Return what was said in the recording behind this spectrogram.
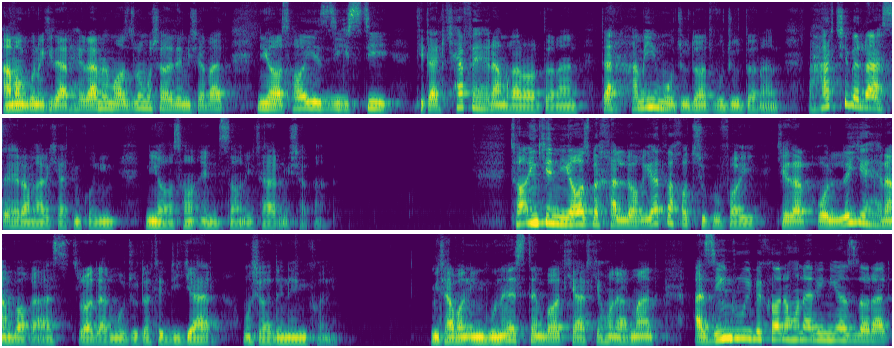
همان گونه که در هرم مازلو مشاهده می شود نیازهای زیستی که در کف هرم قرار دارند در همه موجودات وجود دارند و هرچه به رأس هرم حرکت می کنیم نیازها انسانی تر می شوند تا اینکه نیاز به خلاقیت و خودشکوفایی که در قله حرم واقع است را در موجودات دیگر مشاهده نمی کنیم می توان این گونه استنباط کرد که هنرمند از این روی به کار هنری نیاز دارد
